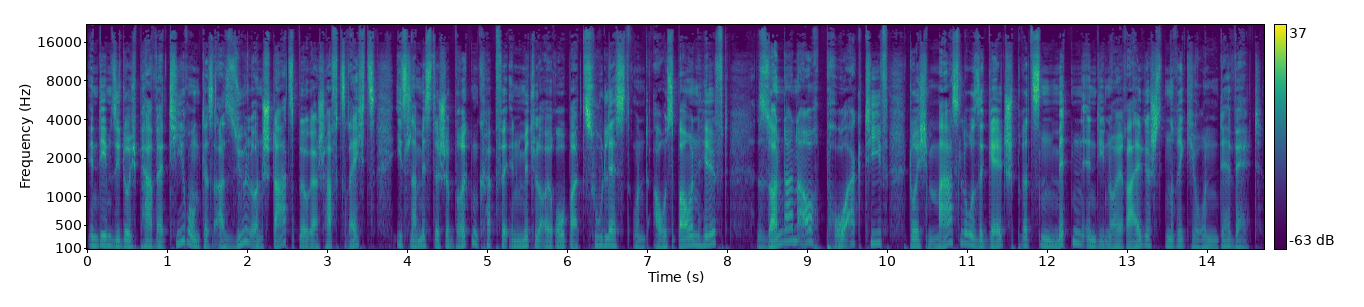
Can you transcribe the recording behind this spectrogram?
indem sie durch Pervertierung des Asyl- und Staatsbürgerschaftsrechts islamistische Brückenköpfe in Mitteleuropa zulässt und ausbauen hilft, sondern auch proaktiv durch maßlose Geldspritzen mitten in die neuralgischsten Regionen der Welt.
